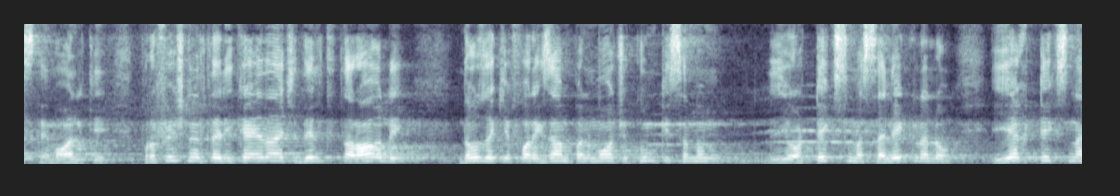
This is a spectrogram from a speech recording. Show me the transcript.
استعمال کی پروفیشنل طریقه ادا چې دلته تراغلی دا ځکه فار ایگزامپل ما چې کوم قسم یو ټیکس ما سلیکټ کړلو یو ټیکس نه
